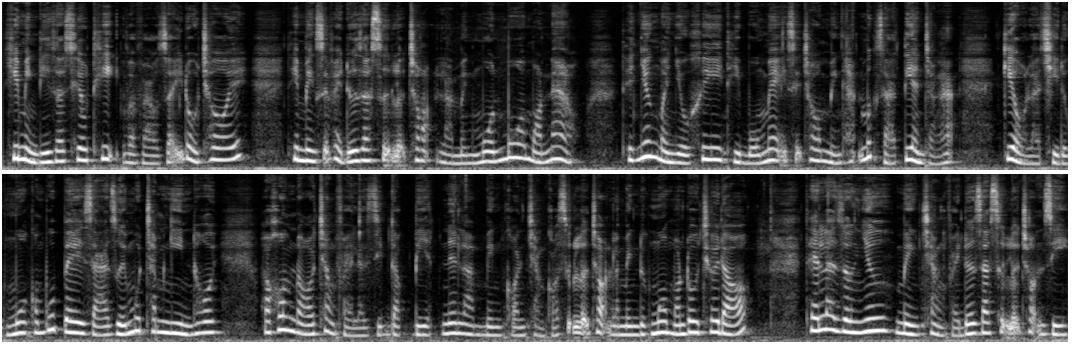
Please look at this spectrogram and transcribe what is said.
Khi mình đi ra siêu thị và vào dãy đồ chơi ấy, thì mình sẽ phải đưa ra sự lựa chọn là mình muốn mua món nào. Thế nhưng mà nhiều khi thì bố mẹ sẽ cho mình hạn mức giá tiền chẳng hạn kiểu là chỉ được mua con búp bê giá dưới 100 nghìn thôi. Hoặc hôm đó chẳng phải là dịp đặc biệt nên là mình còn chẳng có sự lựa chọn là mình được mua món đồ chơi đó. Thế là dường như mình chẳng phải đưa ra sự lựa chọn gì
